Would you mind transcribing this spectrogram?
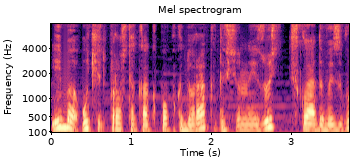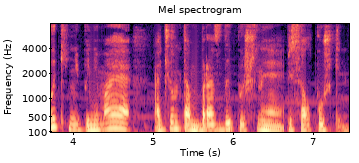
либо учит просто как попка-дурак это все наизусть, складывая звуки, не понимая, о чем там бразды пышные писал Пушкин.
